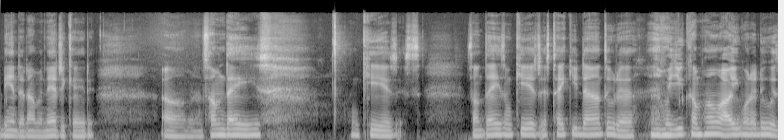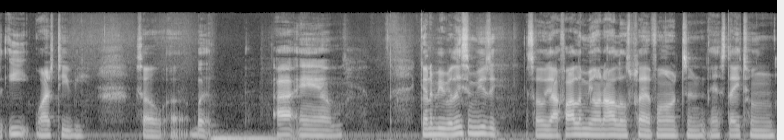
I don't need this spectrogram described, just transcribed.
being that I'm an educator. Um, and some days, some kids, some days some kids just take you down through the. And when you come home, all you want to do is eat, watch TV. So, uh, but I am gonna be releasing music. So y'all follow me on all those platforms and, and stay tuned.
